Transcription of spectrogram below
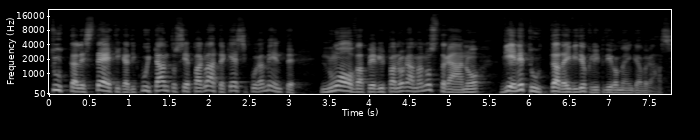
tutta l'estetica di cui tanto si è parlato e che è sicuramente nuova per il panorama nostrano, viene tutta dai videoclip di Romain Gavras.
